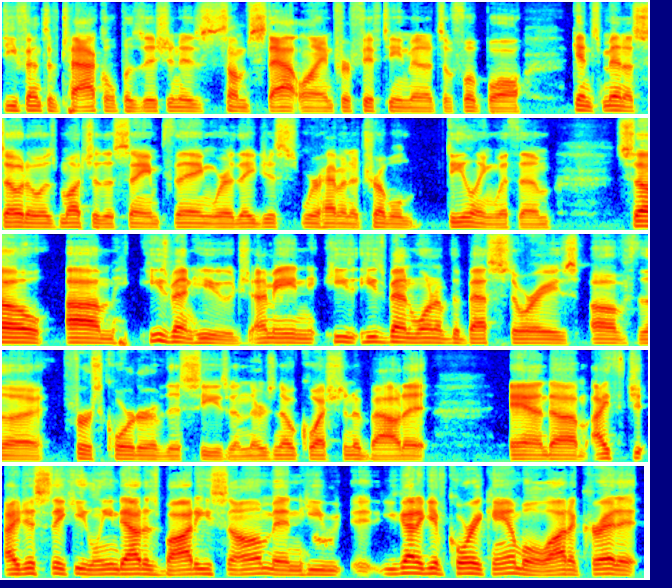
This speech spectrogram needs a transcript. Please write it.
defensive tackle position is some stat line for 15 minutes of football. Against Minnesota was much of the same thing where they just were having a trouble dealing with him. So um, he's been huge. I mean, he he's been one of the best stories of the first quarter of this season. There's no question about it. And um, I I just think he leaned out his body some, and he you got to give Corey Campbell a lot of credit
